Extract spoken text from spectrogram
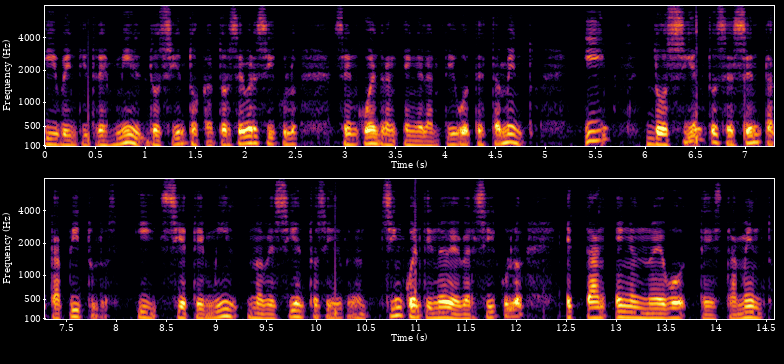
y 23.214 versículos se encuentran en el Antiguo Testamento y 260 capítulos y 7.959 versículos están en el Nuevo Testamento.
